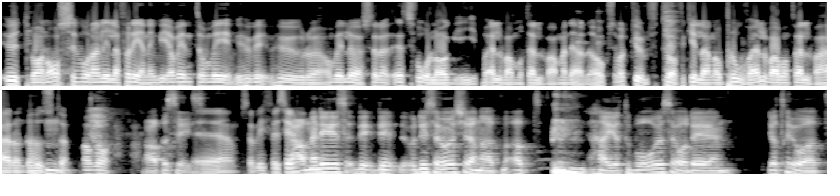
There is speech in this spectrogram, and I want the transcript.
utmana oss i vår lilla förening. Jag vet inte om vi, hur, hur, om vi löser ett svårlag i, på 11 mot 11, men det har också varit kul för, för killarna att prova 11 mot 11 här under hösten. Mm. Någon gång. Ja, precis. Eh, så vi får se. Ja, men det är, det, det, och det är så jag känner att, att här i Göteborg och så, det, jag tror att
